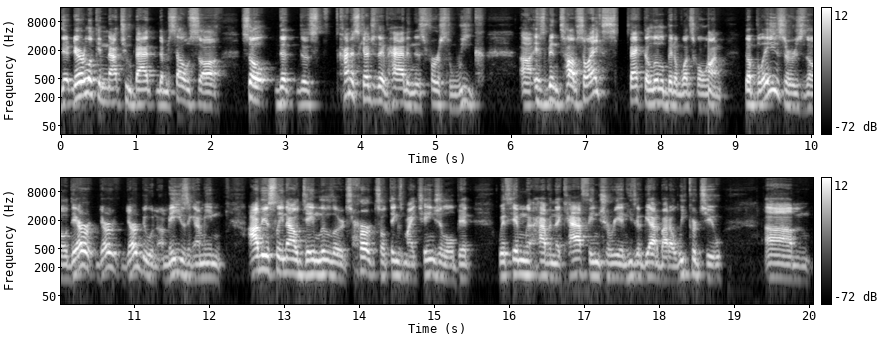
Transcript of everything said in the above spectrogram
they're, they're looking not too bad themselves. Uh, so the the kind of schedule they've had in this first week uh, has been tough. So I expect a little bit of what's going on. The Blazers, though, they're they're they're doing amazing. I mean, Obviously, now Dame Lillard's hurt, so things might change a little bit with him having the calf injury, and he's going to be out about a week or two. Um,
